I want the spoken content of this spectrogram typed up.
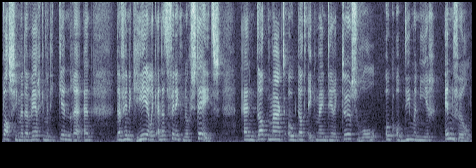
passie met dat werken met die kinderen. En dat vind ik heerlijk en dat vind ik nog steeds. En dat maakt ook dat ik mijn directeursrol ook op die manier invul.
